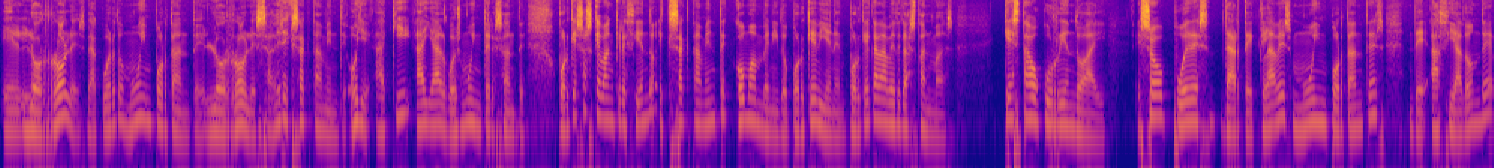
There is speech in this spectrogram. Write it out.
eh, los roles, ¿de acuerdo? Muy importante, los roles, saber exactamente, oye, aquí hay algo, es muy interesante, porque esos que van creciendo exactamente cómo han venido, por qué vienen, por qué cada vez gastan más, qué está ocurriendo ahí. Eso puedes darte claves muy importantes de hacia dónde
